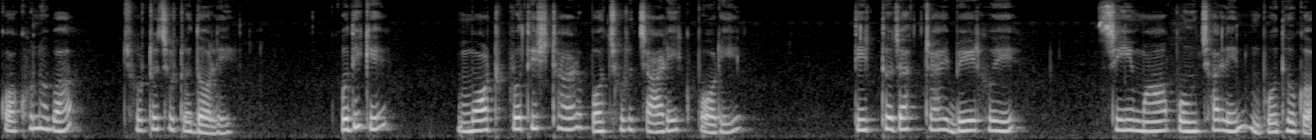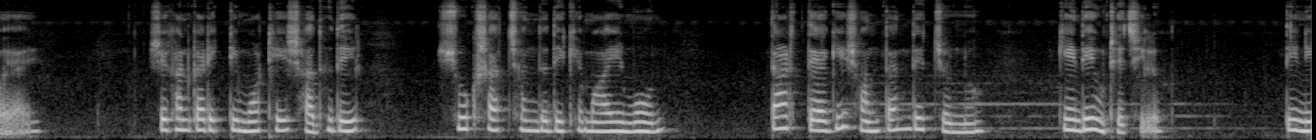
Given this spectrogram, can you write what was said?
কখনো বা ছোট ছোট দলে। ওদিকে মঠ প্রতিষ্ঠার বছর চারেক পরে তীর্থযাত্রায় বের হয়ে শ্রী মা পৌঁছালেন বোধগয়ায়। সেখানকার একটি মঠে সাধুদের সুখ স্বাচ্ছন্দ্য দেখে মায়ের মন তার ত্যাগী সন্তানদের জন্য কেঁদে উঠেছিল। তিনি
